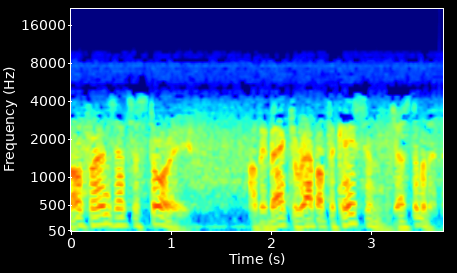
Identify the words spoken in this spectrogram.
Well, friends, that's the story. I'll be back to wrap up the case in just a minute.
